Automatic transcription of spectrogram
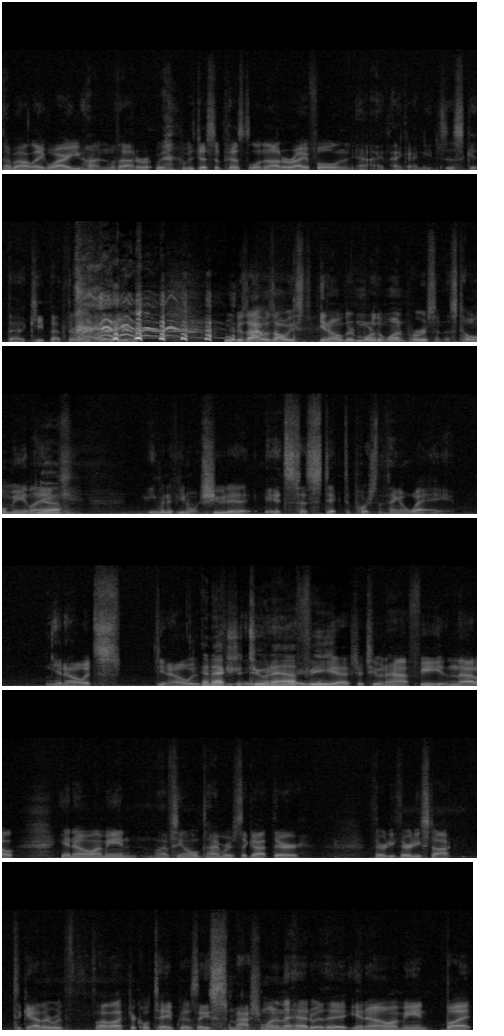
about like why are you hunting without a with just a pistol and not a rifle, and yeah, I think I need to just get that, keep that 30 30. well, because I was always, you know, there more than one person has told me like, Yeah. Even if you don't shoot it, it's a stick to push the thing away. You know, it's you know An extra two and a half feet. Yeah, extra two and a half feet, and that'll, you know, I mean, I've seen old timers that got their 30-30 stock together with electrical tape because they smashed one in the head with it. You know, I mean, but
